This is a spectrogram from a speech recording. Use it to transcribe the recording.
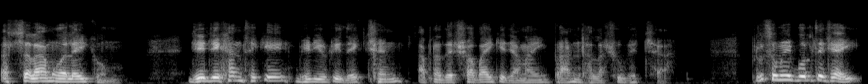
আসসালামু আলাইকুম। যে যেখান থেকে ভিডিওটি দেখছেন, আপনাদের সবাইকে জানাই প্রাণ ঢালা শুভেচ্ছা। প্রথমেই বলতে চাই,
